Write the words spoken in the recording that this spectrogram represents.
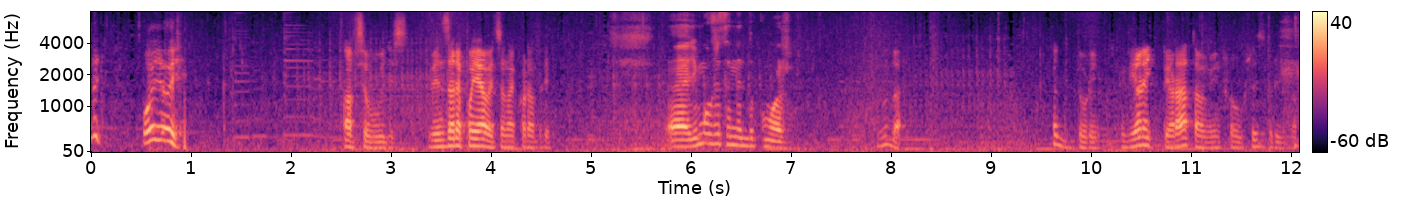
Блядь, Ой-ой! А, все, виліз. Він зараз появиться на кораблі. Е, йому вже це не допоможе. Ну да. От дурень. Вірить піратам, він що вже зрізав.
